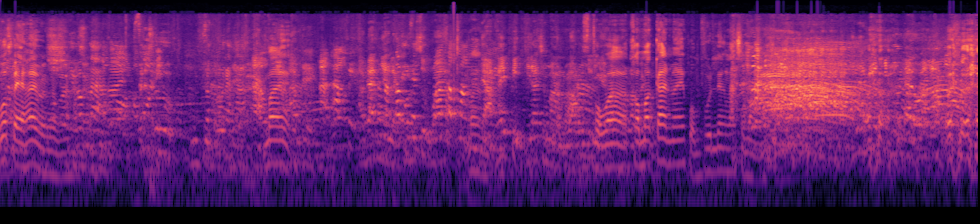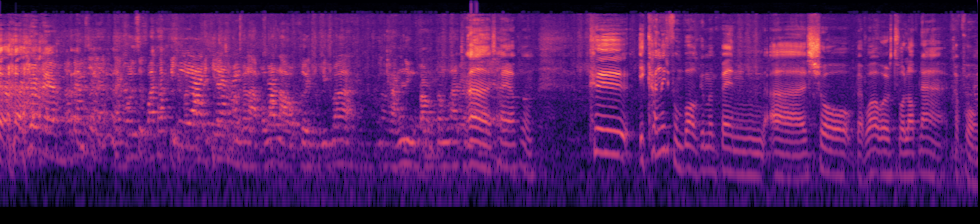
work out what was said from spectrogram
กว่าแปลให้เหมือนกันสักครู่สักครู่นะคะไม่อาแบบอย่างหลายคนรู้สึกว่าไม่ อยากให้ปิดที่ราชมังเรารู้สึกเพราะว่าเขามากั้นไม่ให้ผมพูดเรื่องราชมังอาแบบหลายคนรู้สึกว่าถ้าปิดมันต้องไปที่ราชมังคลาเพราะว่าเราเคยคิดว่าอีกครั้งหนึ่งต้องต้องราชมังอ่าใช่ครับผม คืออีกครั้งหนึงที่ผมบอกคือมันเป็นเอ่อโชว์แบบว่า World Tour รอบหน้าครับผม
